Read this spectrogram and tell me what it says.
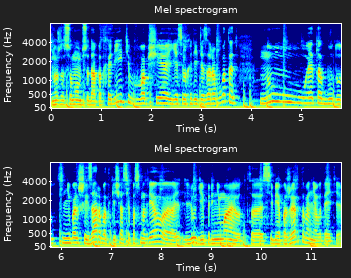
нужно с умом сюда подходить вообще, если вы хотите заработать. Ну, это будут небольшие заработки. Сейчас я посмотрел, э, люди принимают э, себе пожертвования, вот эти,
